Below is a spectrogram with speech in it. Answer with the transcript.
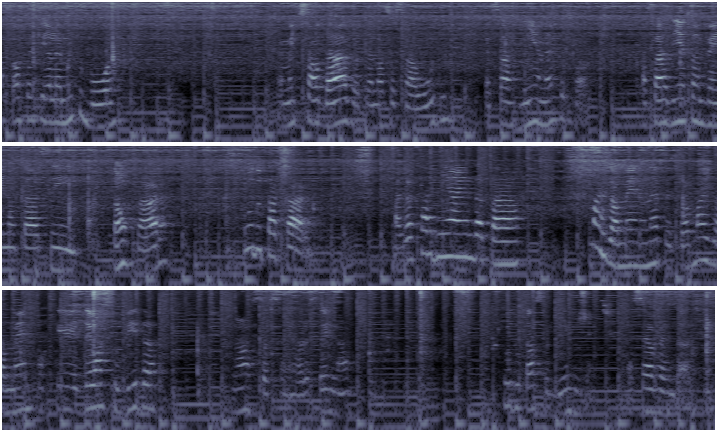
Essa torta aqui ela é muito boa. É muito saudável para nossa saúde. É sardinha, né, pessoal? A sardinha também não tá assim tão cara. Tudo tá caro. Mas a sardinha ainda tá mais ou menos, né, pessoal? Mais ou menos, porque deu uma subida. Nossa senhora, sei não. Tudo tá subindo, gente. Essa é a verdade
